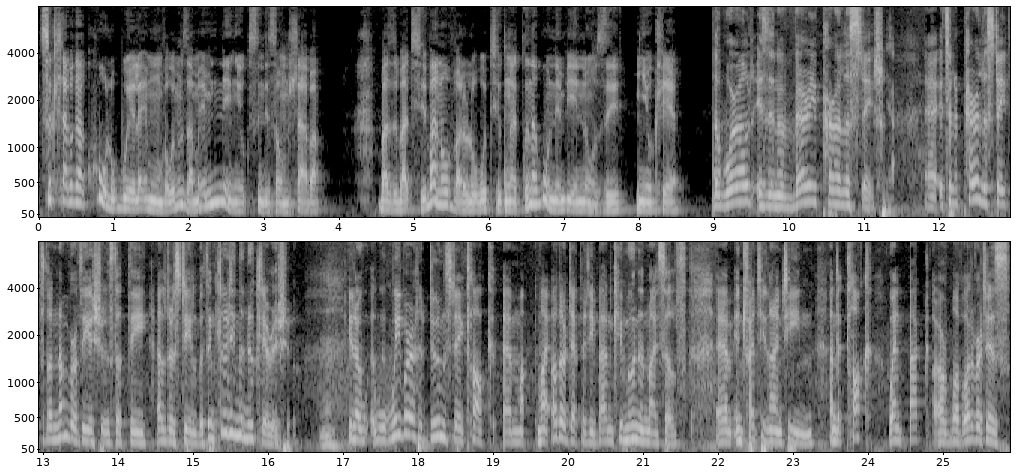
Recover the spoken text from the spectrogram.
sikuhlabe kakhulu ukubuyela emumva kwemizamo eminingi yokusindisa umhlaba. Baze bathi banovalo lokuthi kungagcina kunempi yenozi nuclear The world is in a very perilous state. Yeah. Uh, it's in a perilous state for the number of the issues that the elders deal with, including the nuclear issue. You know, we, we were at a doomsday clock, um, my other deputy, Ban Ki moon, and myself, um, in 2019, and the clock went back, or whatever it is,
